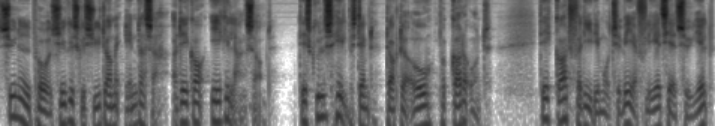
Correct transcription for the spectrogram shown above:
Synet på psykiske sygdomme ændrer sig, og det går ikke langsomt. Det skyldes helt bestemt Dr. O på godt og ondt. Det er godt, fordi det motiverer flere til at søge hjælp,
